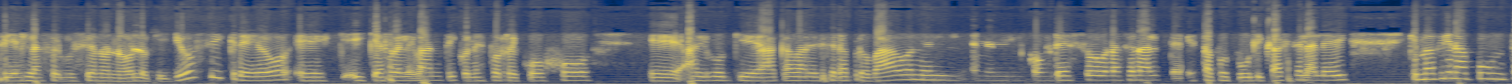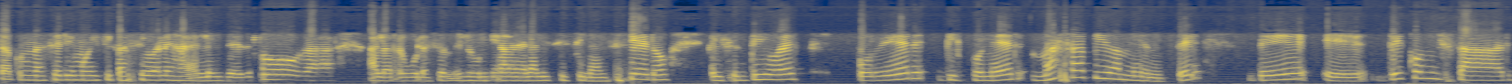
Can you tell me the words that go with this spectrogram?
si es la solución o no. Lo que yo sí creo es que, y que es relevante y con esto recojo eh, algo que acaba de ser aprobado en el, en el Congreso Nacional, está por publicarse la ley, que más bien apunta con una serie de modificaciones a la ley de droga, a la regulación de la unidad de análisis financiero. El sentido es poder disponer más rápidamente de eh, decomisar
